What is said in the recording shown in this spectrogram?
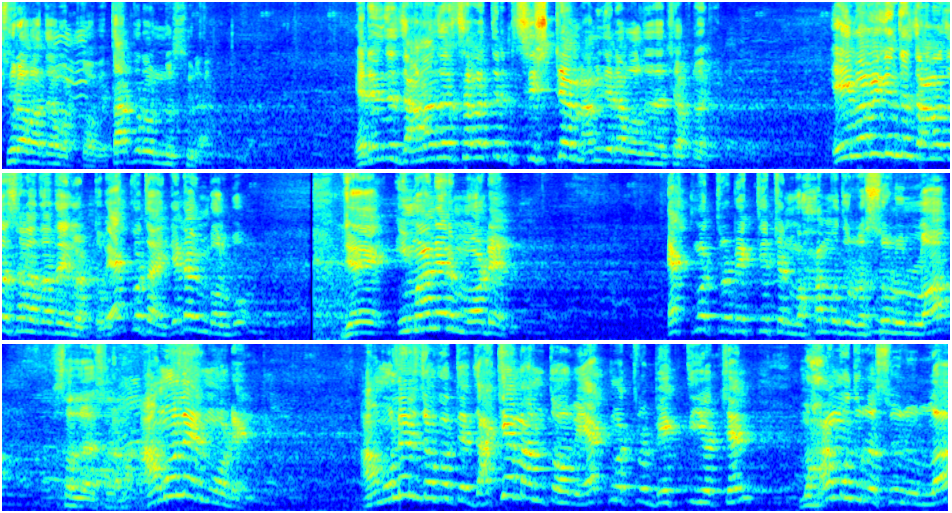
সুরা ফাতিহা পড়তে হবে, তারপর অন্য সুরা। এটা কিন্তু জানাজার সালাতের সিস্টেম আমি যেটা বলতে চাচ্ছি আপনাকে। এইভাবে কিন্তু জানাজার সালাত আদায় করতে হবে। এক কথায়, যেটা আমি বলব যে ইমানের মডেল একমাত্র ব্যক্তি হচ্ছেন মোহাম্মদুর রসুল্লাহ সাল্লাহ সাল্লাম আমলের মডেল আমলের জগতে যাকে মানতে হবে, একমাত্র ব্যক্তি হচ্ছেন মোহাম্মদ রসুল্লাহ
